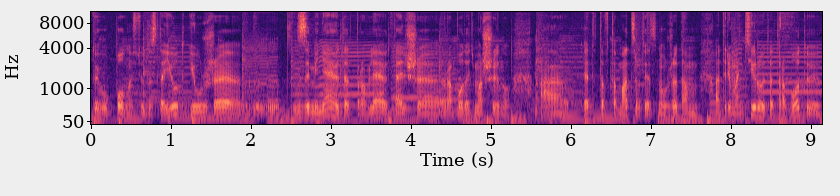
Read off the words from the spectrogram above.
то его полностью достают и уже э, заменяют и отправляют дальше работать машину. А этот автомат, соответственно, уже там отремонтируют, отработают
